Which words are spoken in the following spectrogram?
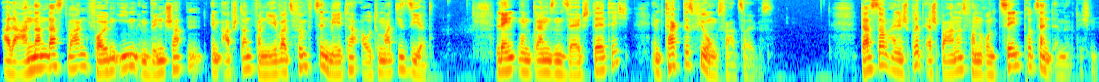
Alle anderen Lastwagen folgen ihm im Windschatten im Abstand von jeweils 15 Meter automatisiert. Lenken und bremsen selbsttätig im Takt des Führungsfahrzeuges. Das soll eine Spritersparnis von rund 10% ermöglichen.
